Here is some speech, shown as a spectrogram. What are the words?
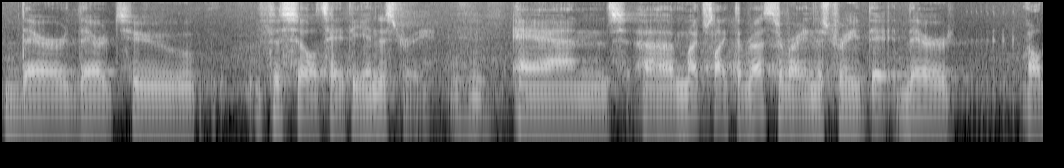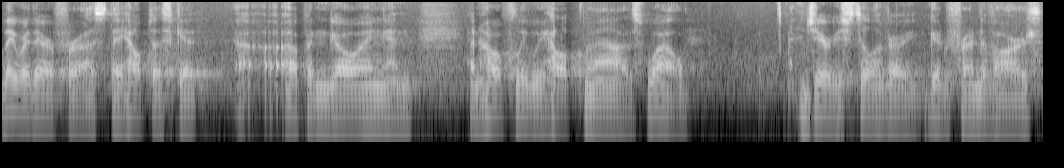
they're there to facilitate the industry, mm-hmm. and uh, much like the rest of our industry, they, they're well, they were there for us. They helped us get uh, up and going, and, and hopefully we helped them out as well. Jerry's still a very good friend of ours,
